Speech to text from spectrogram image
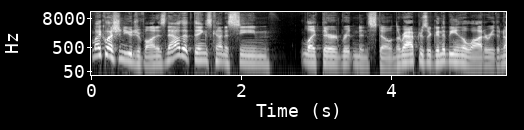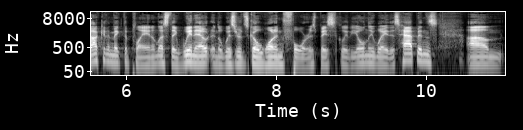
my question to you, Jevohn, is now that things kind of seem like they're written in stone, the Raptors are going to be in the lottery. They're not going to make the play-in unless they win out and the Wizards go one and four. Is basically the only way this happens. Um,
